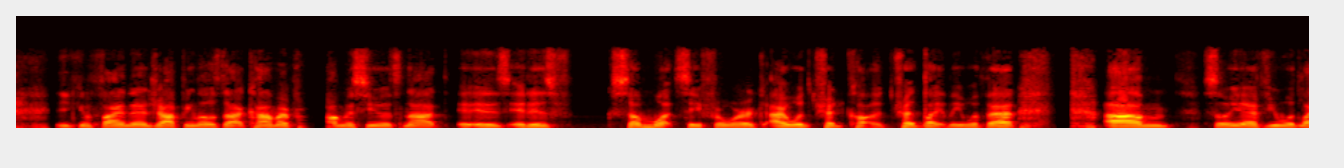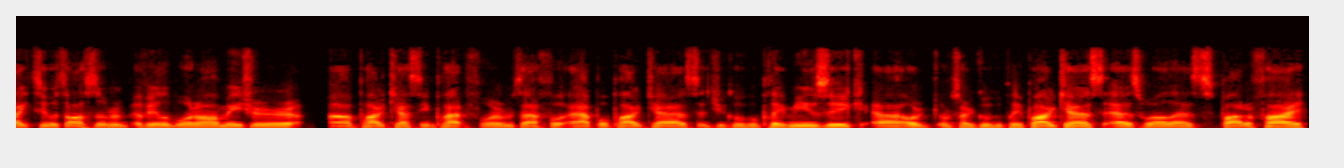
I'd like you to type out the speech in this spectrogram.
you can find it at droppingloads.com. I promise you, it's not. It is. It is somewhat safe for work. I would tread tread lightly with that. Um, so yeah, if you would like to, it's also available on all major uh, podcasting platforms: Apple Apple Podcasts, Google Play Music, uh, or I'm sorry, Google Play Podcasts, as well as Spotify.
